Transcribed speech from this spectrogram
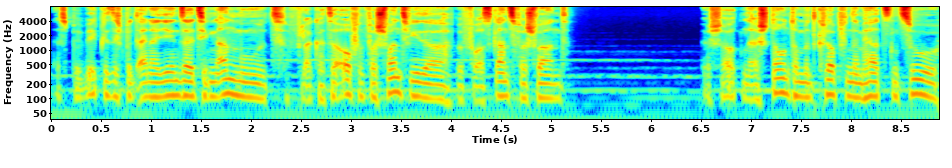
Es bewegte sich mit einer jenseitigen Anmut, flackerte auf und verschwand wieder, bevor es ganz verschwand. Wir schauten erstaunt und mit klopfendem Herzen zu,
